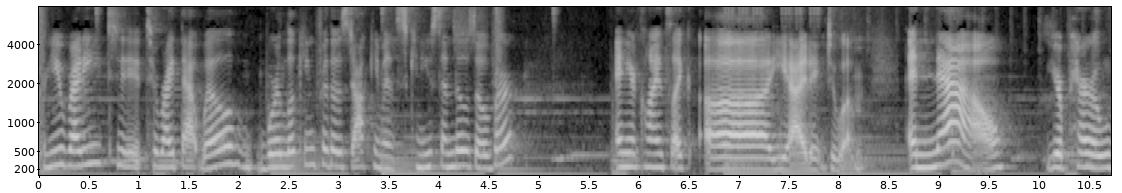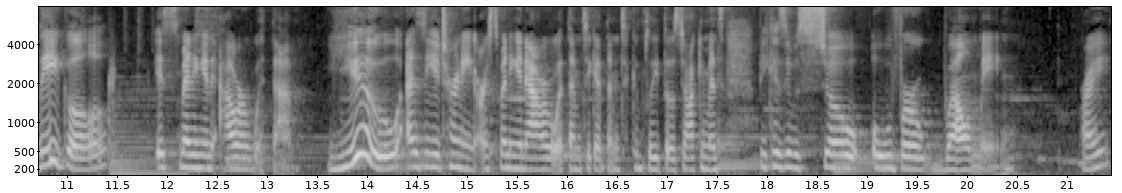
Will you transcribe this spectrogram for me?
are you ready to, to write that will? We're looking for those documents. Can you send those over? And your client's like, uh, yeah, I didn't do them. And now your paralegal is spending an hour with them you, as the attorney, are spending an hour with them to get them to complete those documents because it was so overwhelming, right?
